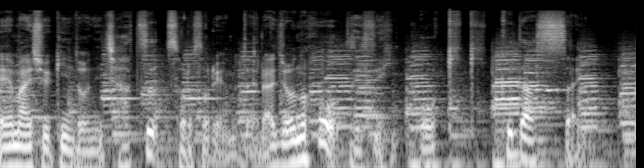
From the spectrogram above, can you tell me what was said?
えー、毎週金土日初、そろそろやめたいラジオの方、ぜひぜひお聴きください。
